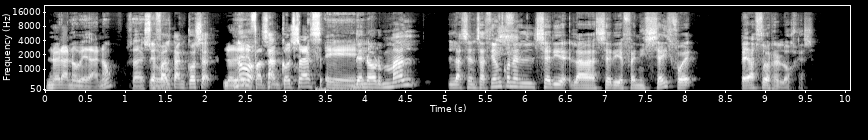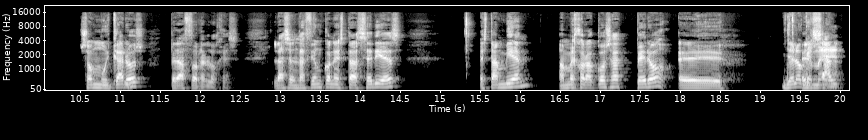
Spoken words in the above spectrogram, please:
No era novedad, ¿no? O sea, eso- Le faltan cosas. Lo de No, le o faltan sea, cosas. eh, De normal, la sensación con el serie, la serie Fenix 6 fue pedazos relojes. Son muy caros, pedazos relojes. La sensación con esta serie es, están bien, han mejorado cosas, pero eh, yo lo que el, me. sal-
